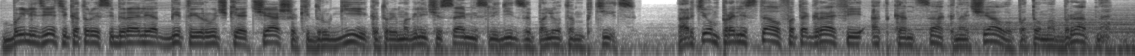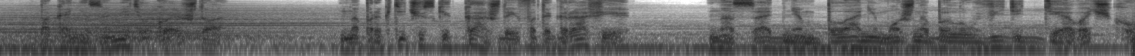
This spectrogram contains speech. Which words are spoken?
Были дети, которые собирали отбитые ручки от чашек, и другие, которые могли часами следить за полетом птиц. Артем пролистал фотографии от конца к началу, потом обратно, пока не заметил кое-что. На практически каждой фотографии на заднем плане можно было увидеть девочку.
